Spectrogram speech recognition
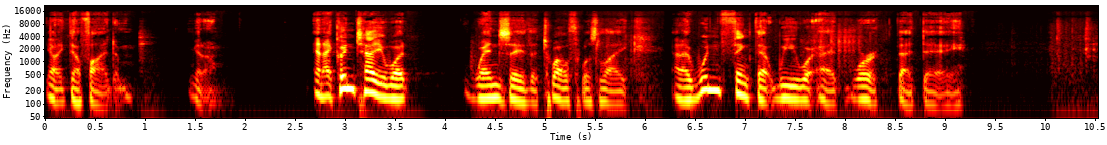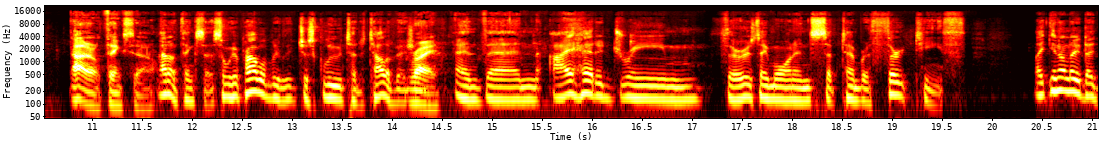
You know, like they'll find him. You know, and I couldn't tell you what Wednesday the twelfth was like, and I wouldn't think that we were at work that day. I don't think so. I don't think so. So we were probably just glued to the television. Right. And then I had a dream Thursday morning, September 13th. Like, you know, like that,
